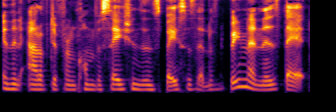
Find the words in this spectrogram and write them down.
in and out of different conversations and spaces that I've been in is that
